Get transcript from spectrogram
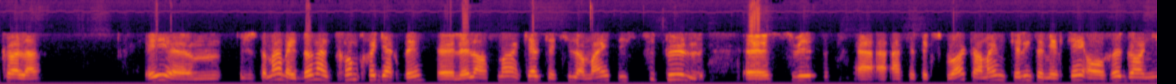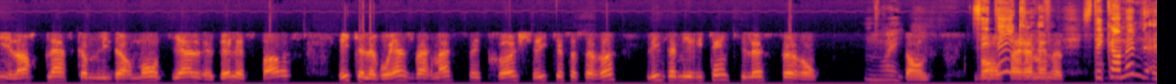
Collat. Et euh, justement, ben, Donald Trump regardait le lancement à quelques kilomètres et stipule euh, suite à, à, cet exploit, quand même, que les Américains ont regagné leur place comme leader mondial de l'espace et que le voyage vers Mars est proche et que ce sera les Américains qui le feront. Oui. Donc, c'était quand même, euh,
